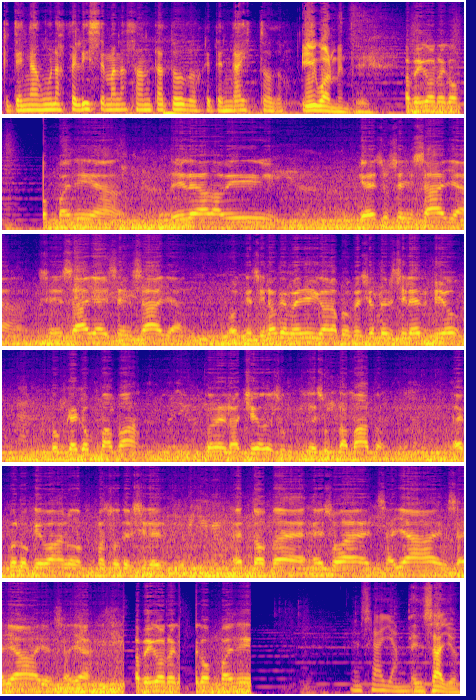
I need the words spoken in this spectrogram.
que tengan una feliz Semana Santa todos, que tengáis todo. Igualmente. Amigos de compañía, dile a David que eso se ensaya, se ensaya y se ensaya, porque si no que me diga la profesión del silencio, ¿con qué con papá? Con el racheo de, su- de sus zapatos, es con lo que van los pasos del silencio. Entonces, eso es ensayar, ensayar y ensayar. Amigos de compañía. Ensayan. Ensayo.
